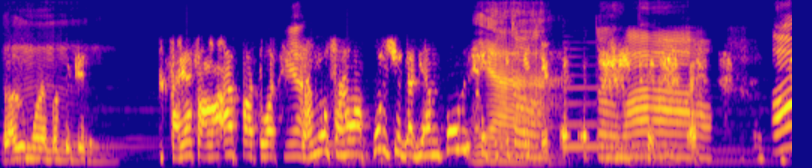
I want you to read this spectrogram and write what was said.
lalu mulai berpikir Hmm. saya salah apa Tuhan Ya. kamu salah pun sudah diampuni Iya. Betul. Betul. Wow. Oke.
